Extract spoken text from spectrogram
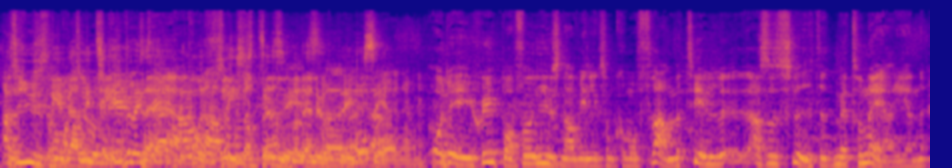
Alltså just Rivalitet, Rivalitet, eh, konflikten och den uppbyggd i Ja. serien. ja. Och det är ju skitbra för just när vi liksom kommer fram till alltså, slutet med turneringen.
